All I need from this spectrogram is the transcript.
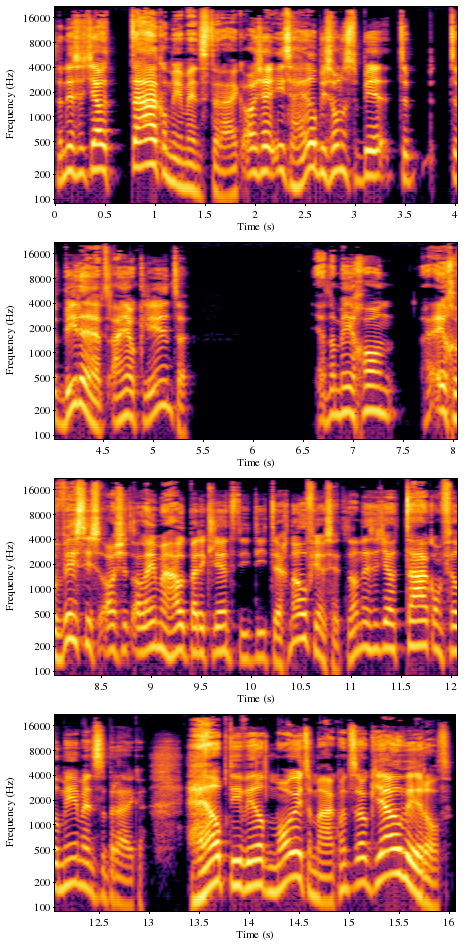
Dan is het jouw taak om meer mensen te bereiken. Als jij iets heel bijzonders te, te bieden hebt aan jouw cliënten, ja, dan ben je gewoon egoïstisch als je het alleen maar houdt bij de cliënten die, die tegenover je zitten. Dan is het jouw taak om veel meer mensen te bereiken. Help die wereld mooier te maken, want het is ook jouw wereld.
